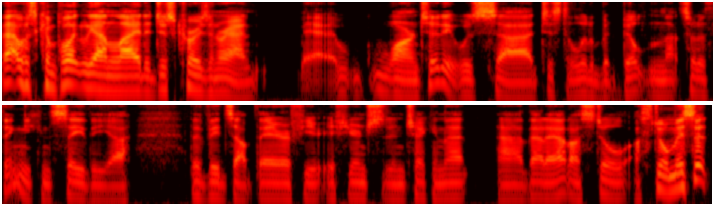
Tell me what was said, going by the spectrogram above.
that was completely unladen, just cruising around. Uh, warranted. It was uh, just a little bit built and that sort of thing. You can see the uh, the vids up there if you if you're interested in checking that uh, that out. I still I still miss it.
